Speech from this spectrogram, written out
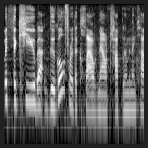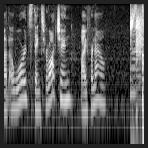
with the Cube at Google for the Cloud Now Top Women in Cloud Awards. Thanks for watching. Bye for now. Thank you.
